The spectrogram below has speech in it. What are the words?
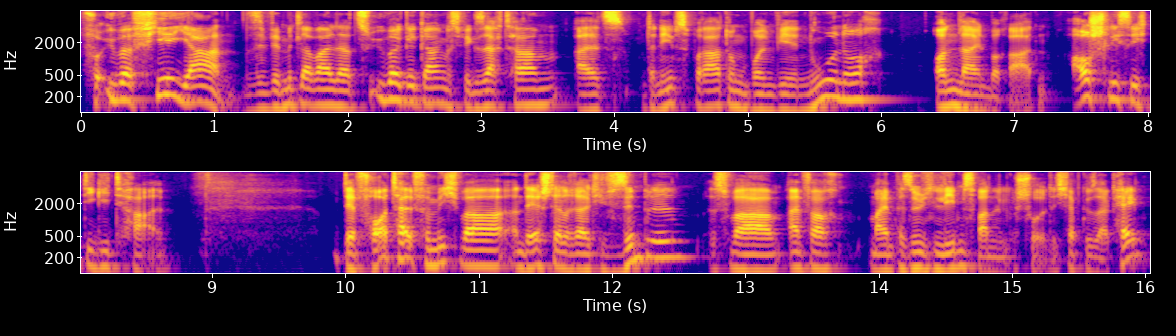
Vor über vier Jahren sind wir mittlerweile dazu übergegangen, dass wir gesagt haben, als Unternehmensberatung wollen wir nur noch online beraten, ausschließlich digital. Der Vorteil für mich war an der Stelle relativ simpel. Es war einfach meinem persönlichen Lebenswandel geschuldet. Ich habe gesagt, hey,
